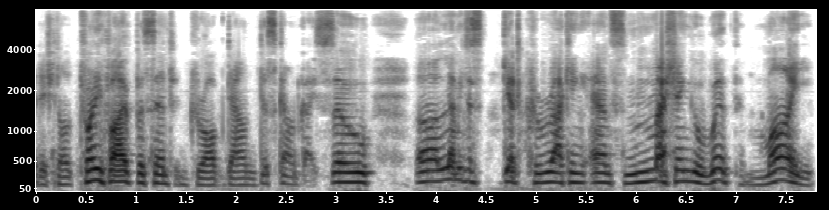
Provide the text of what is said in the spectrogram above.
additional 25% drop down discount, guys. So, uh, let me just get cracking and smashing with my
